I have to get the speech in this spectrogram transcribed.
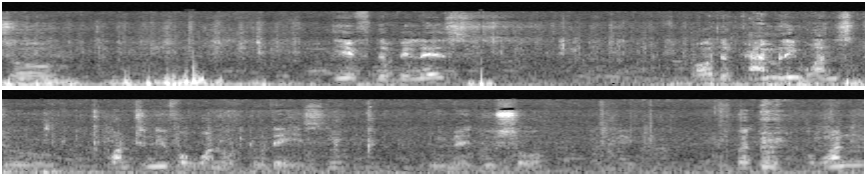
So, if the village or the family wants to continue for one or two days, we may do so. But one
